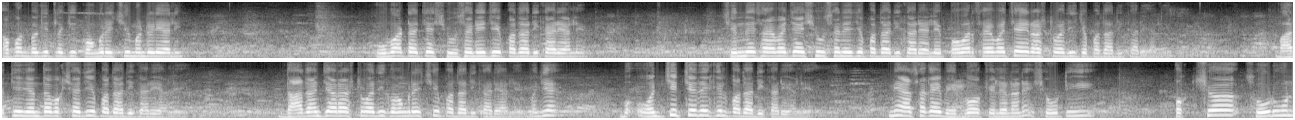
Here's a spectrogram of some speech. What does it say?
आपण बघितलं की काँग्रेसची मंडळी आली. उबाटाच्या शिवसेनेचे पदाधिकारी आले. शिंदे साहेबाच्या शिवसेनेचे पदाधिकारी आले. पवारसाहेबाच्याही राष्ट्रवादीचे पदाधिकारी आले. भारतीय जनता पक्षाचे पदाधिकारी आले. दादांच्या राष्ट्रवादी काँग्रेसचे पदाधिकारी आले. म्हणजे वंचितचे देखील पदाधिकारी आले. मी असा काही भेदभाव केलेला नाही. शेवटी पक्ष सोडून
